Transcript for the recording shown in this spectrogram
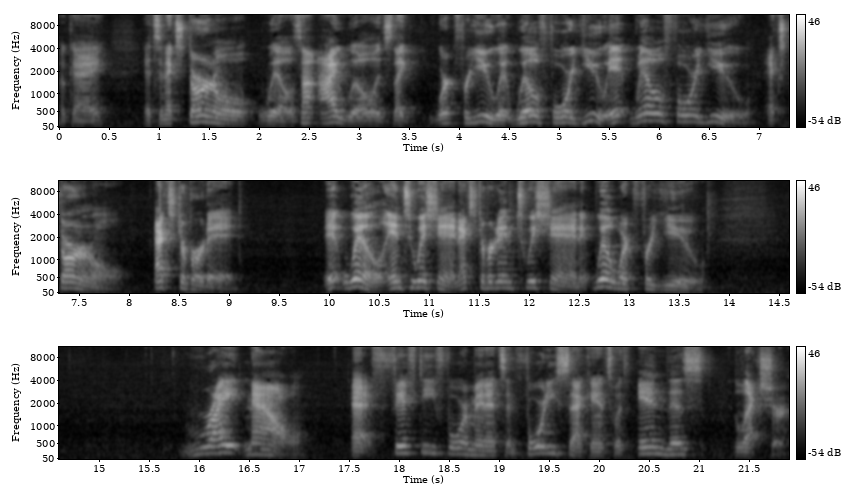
Okay? It's an external will. It's not I will. It's like work for you. It will for you. It will for you. External. Extroverted. It will. Intuition. Extrovert intuition. It will work for you. Right now, at 54 minutes and 40 seconds within this lecture,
